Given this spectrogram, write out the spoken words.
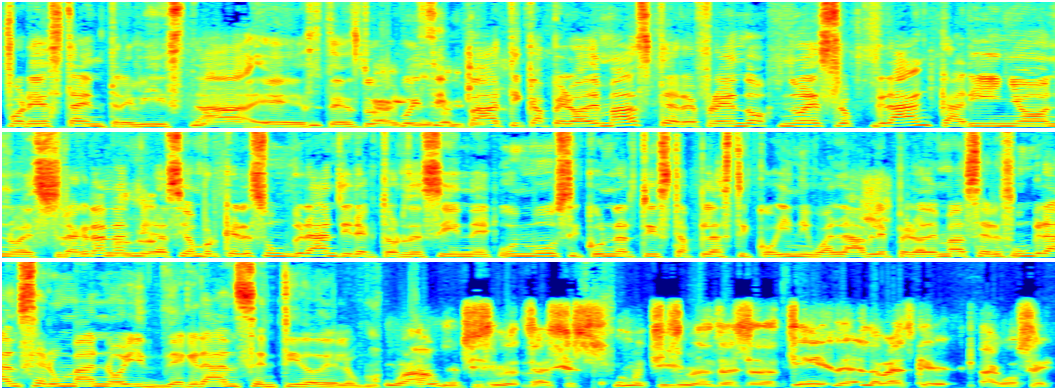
por esta entrevista. Este, estuvo Ay, muy simpática, pero además te refrendo nuestro gran cariño, nuestra gran Gracias. admiración, porque eres un gran director de cine, un músico, un artista plástico inigualable, pero además eres un gran ser humano y de gran sentido del humor. Wow, muchísimas gracias. Muchísimas gracias a ti. La, la verdad es que la gocé.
